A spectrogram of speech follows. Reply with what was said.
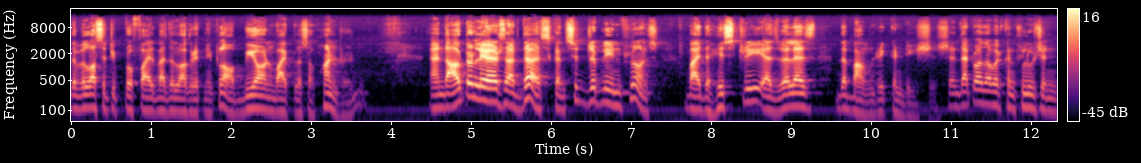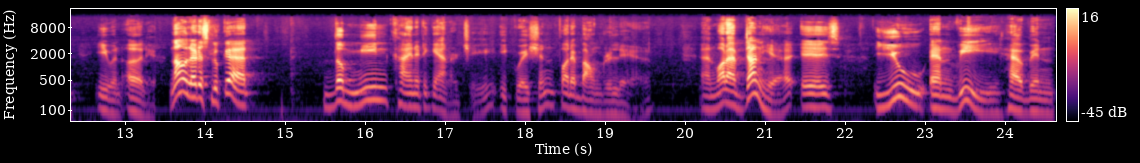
the velocity profile by the logarithmic law beyond y plus of 100. And the outer layers are thus considerably influenced by the history as well as the boundary conditions and that was our conclusion even earlier. Now, let us look at the mean kinetic energy equation for a boundary layer. And what I have done here is u and v have been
